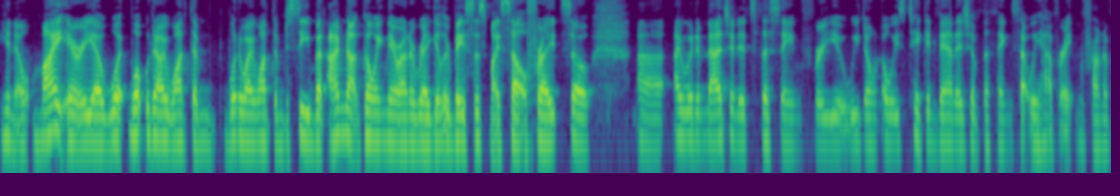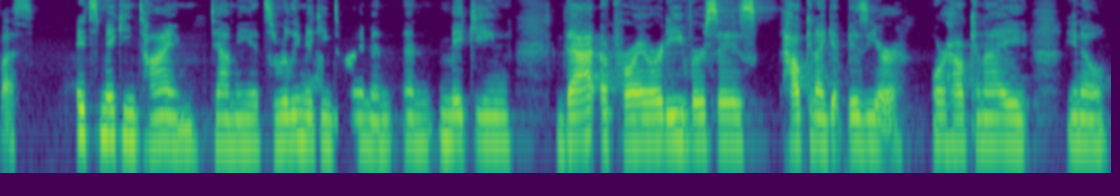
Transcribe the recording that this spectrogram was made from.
you know my area what what would i want them what do i want them to see but i'm not going there on a regular basis myself right so uh, i would imagine it's the same for you we don't always take advantage of the things that we have right in front of us it's making time, Tammy. It's really yeah. making time and and making that a priority versus how can I get busier or how can I, you know,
